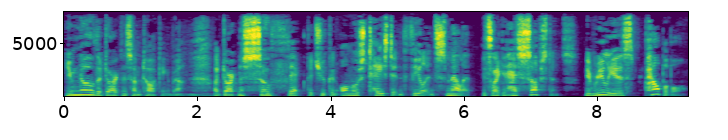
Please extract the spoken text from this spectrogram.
You know the darkness I'm talking about. A darkness so thick that you can almost taste it and feel it and smell it. It's like it has substance. It really is palpable.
